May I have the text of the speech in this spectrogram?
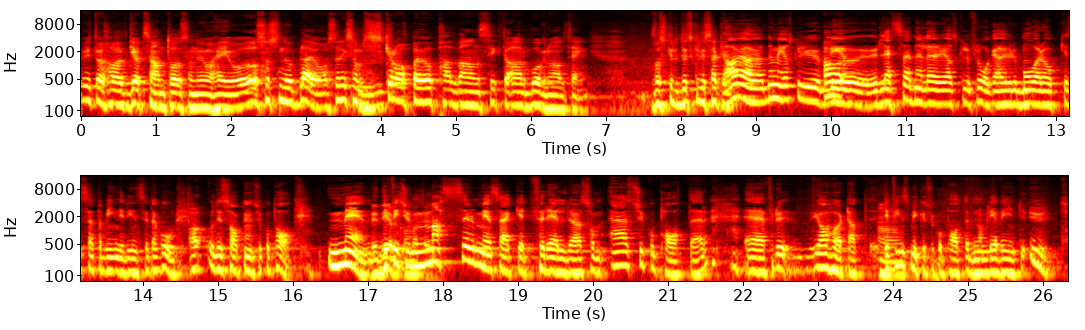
vi är ute och har ett gött samtal som nu och hej och, och så snubblar jag och så liksom skrapar jag upp halva ansiktet och armbågen och allting. Vad skulle du skulle säkert... Ja, ja, ja. Nej, men jag skulle ju bli Ja. ledsen eller jag skulle fråga hur du mår och sätta mig in i din situation. Ja. Och det saknar en psykopat. Men Det det, finns ju massor med säkert föräldrar som är psykopater. Eh, för det, jag har hört att det finns mycket psykopater men de lever ju inte ut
